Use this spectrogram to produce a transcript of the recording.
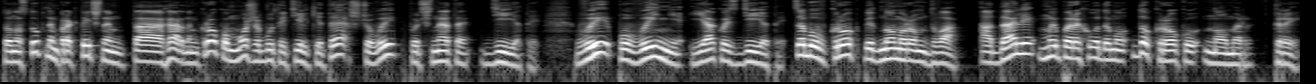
то наступним практичним та гарним кроком може бути тільки те, що ви почнете діяти. Ви повинні якось діяти. Це був крок під номером 2. А далі ми переходимо до кроку номер 3.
